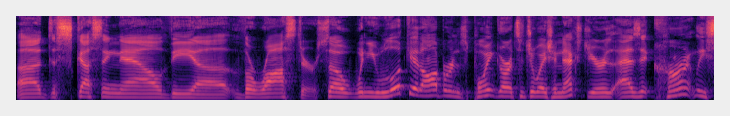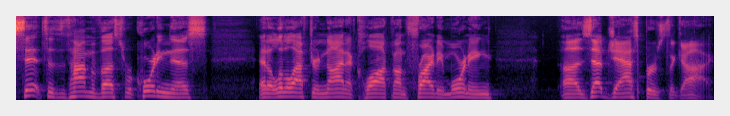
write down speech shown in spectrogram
uh, discussing now the uh, the roster. So when you look at Auburn's point guard situation next year, as it currently sits at the time of us recording this, at a little after nine o'clock on Friday morning, uh, Zep Jasper's the guy.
